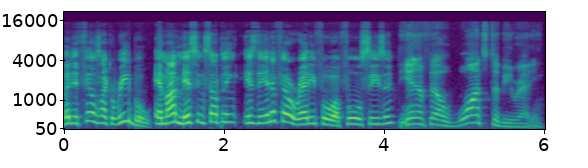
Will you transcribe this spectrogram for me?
but it feels like a reboot. Am I missing something? Is the NFL ready for a full season? The NFL wants to be ready.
